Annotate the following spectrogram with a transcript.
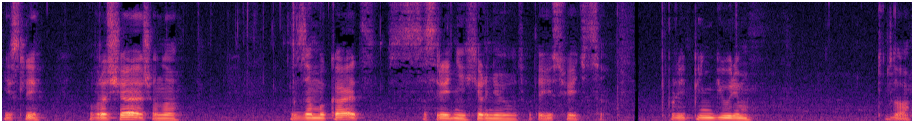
если вращаешь, она замыкает со средней херней вот это и светится. Припендюрим туда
